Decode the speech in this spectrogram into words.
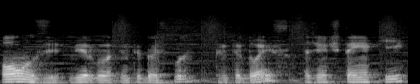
11,32 por 32, a gente tem aqui,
